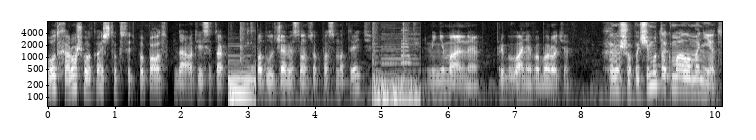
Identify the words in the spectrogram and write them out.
Вот хорошего качества, кстати, попалось. Да, вот если так под лучами солнца посмотреть, минимальное пребывание в обороте. Хорошо, почему так мало монет?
